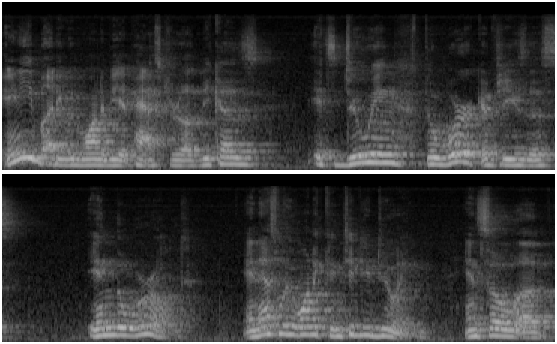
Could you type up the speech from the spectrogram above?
anybody would want to be a pastor of because it's doing the work of Jesus in the world. And that's what we want to continue doing. And so, uh,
